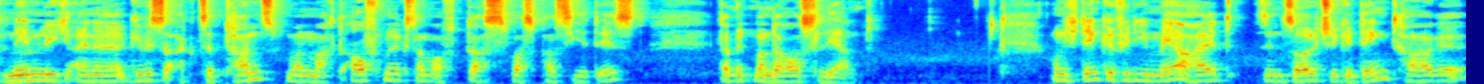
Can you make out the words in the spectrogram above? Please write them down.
nämlich eine gewisse Akzeptanz. Man macht aufmerksam auf das, was passiert ist, damit man daraus lernt. Und ich denke, für die Mehrheit sind solche Gedenktage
